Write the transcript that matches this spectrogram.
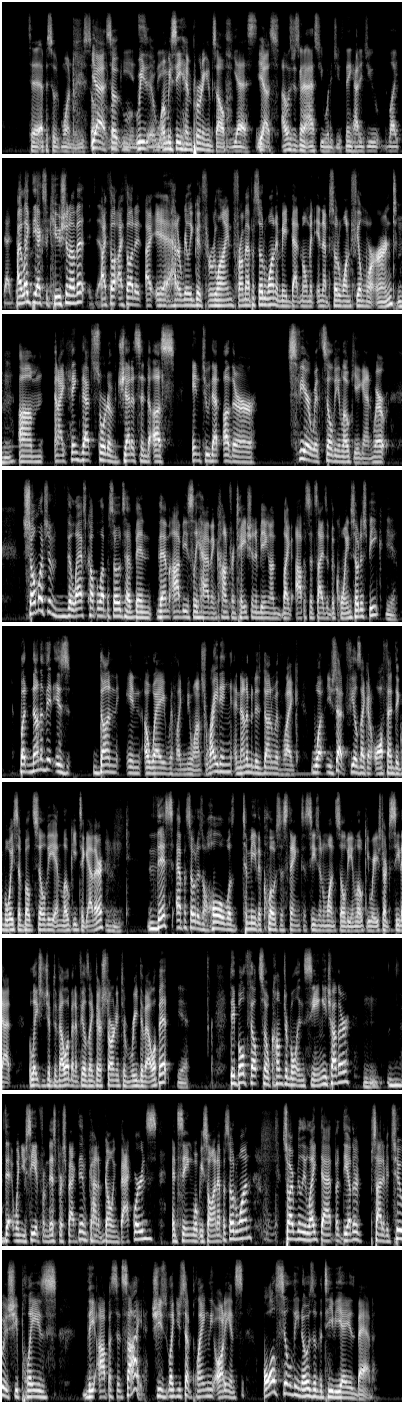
to episode one where you saw yeah. So Loki we Sylvie. when we see him pruning himself, yes, Yes. I was just gonna ask you, what did you think? How did you like that? I like the execution of it. Exactly. I thought I thought it I, it had a really good through line from episode one. It made that moment in episode one feel more earned. Mhm. Um, and I think that sort of jettisoned us into that other sphere with Sylvie and Loki again, where so much of the last couple episodes have been them obviously having confrontation and being on like opposite sides of the coin, so to speak. Yeah. But none of it is done in a way with like nuanced writing, and none of it is done with like what you said feels like an authentic voice of both Sylvie and Loki together Mhm. this episode as a whole was to me the closest thing to season one Sylvie and Loki, where you start to see that relationship develop, and it feels like they're starting to redevelop it. Yeah. They both felt so comfortable in seeing each other Mhm. that when you see it from this perspective, kind of going backwards and seeing what we saw in episode one. So I really like that. But the other side of it too is she plays the opposite side. She's like you said, playing the audience. All Sylvie knows of the TVA is bad.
